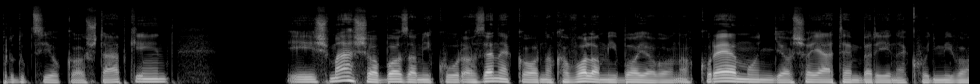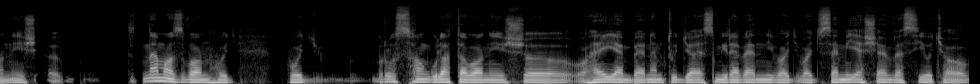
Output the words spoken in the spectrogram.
produkciókkal stábként, és másabb az, amikor a zenekarnak, ha valami baja van, akkor elmondja a saját emberének, hogy mi van, és uh, nem az van, hogy, hogy rossz hangulata van, és a helyi ember nem tudja ezt mire venni, vagy, vagy személyesen veszi, hogyha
